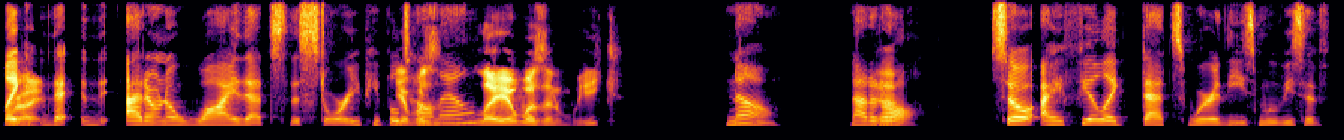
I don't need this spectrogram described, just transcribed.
Like Right. that, th- I don't know why that's the story people yeah, tell was now. Leia wasn't weak. No, not at all. So I feel like that's where these movies have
